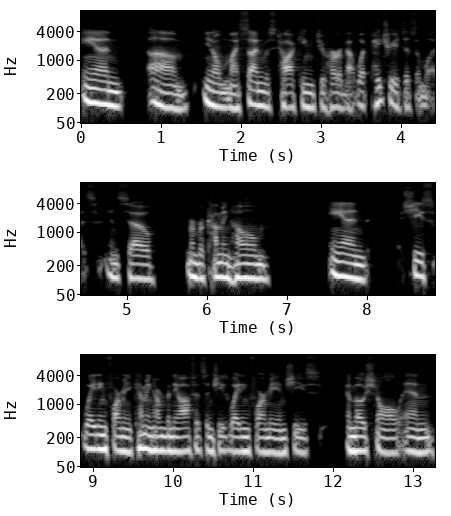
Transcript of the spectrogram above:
and um, you know, my son was talking to her about what patriotism was. And so I remember coming home and she's waiting for me, coming home from the office and she's waiting for me and she's emotional. And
